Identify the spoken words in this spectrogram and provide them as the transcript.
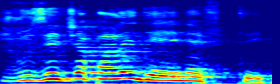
Je vous ai déjà parlé des NFT.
